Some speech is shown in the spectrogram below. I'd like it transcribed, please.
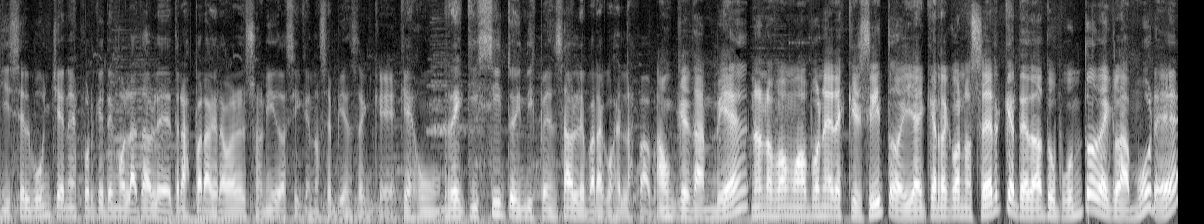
Giselle Bunchen, es porque tengo la tablet detrás para grabar el sonido, así que no se piensen que, que, es un requisito indispensable para coger las papas. Aunque también no nos vamos a poner exquisitos y hay que reconocer que te da tu punto de glamour, ¿eh?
